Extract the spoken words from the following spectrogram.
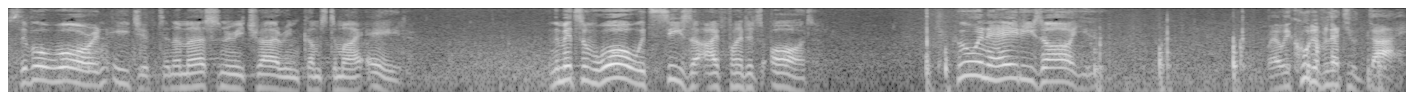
Civil war in Egypt and a mercenary trireme comes to my aid. In the midst of war with Caesar, I find it odd. Who in Hades are you? Well, we could have let you die.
